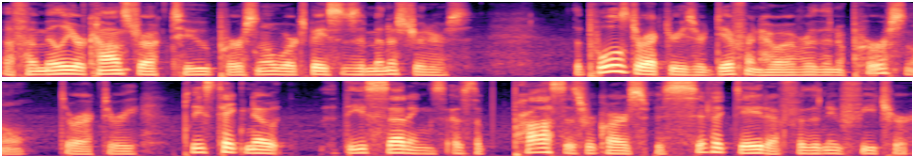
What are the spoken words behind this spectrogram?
a familiar construct to personal workspaces administrators. The pools directories are different, however, than a personal directory. Please take note that these settings as the process requires specific data for the new feature.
